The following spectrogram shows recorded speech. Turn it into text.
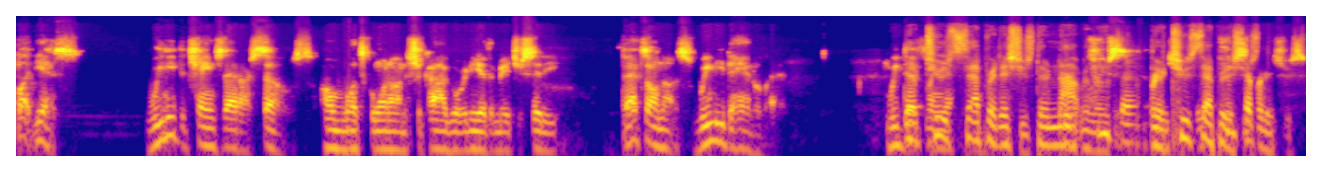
But yes, we need to change that ourselves on what's going on in Chicago or any other major city. That's on us. We need to handle that. We definitely They're two separate issues. They're not They're related. Two They're two separate two issues. separate issues.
